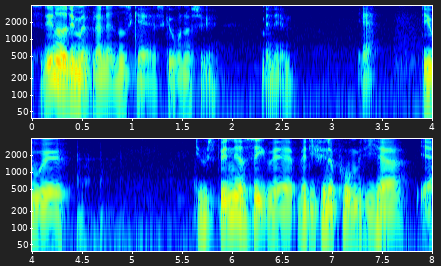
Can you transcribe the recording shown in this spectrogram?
Så det er noget af det, man blandt andet skal, skal undersøge. Men øh, ja, det er jo, øh, det er jo spændende at se, hvad, hvad de finder på med de her ja,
